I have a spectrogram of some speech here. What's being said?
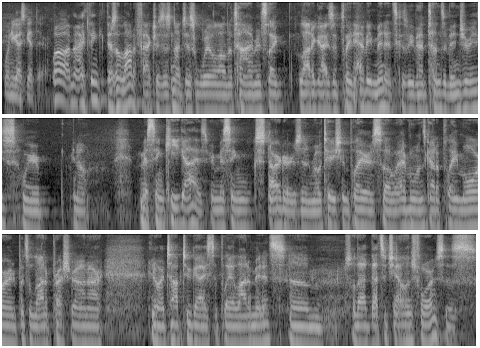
when you guys get there? Well, I mean, I think there's a lot of factors. It's not just will all the time. It's like a lot of guys have played heavy minutes because we've had tons of injuries. We're, you know, missing key guys. We're missing starters and rotation players. So everyone's got to play more, and it puts a lot of pressure on our you know, our top two guys to play a lot of minutes. Um, so that that's a challenge for us is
